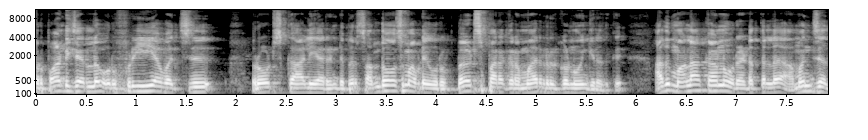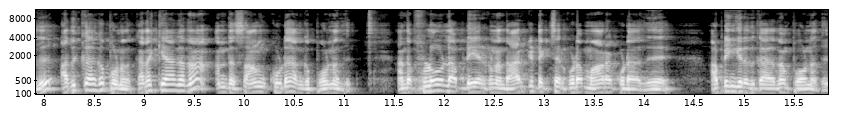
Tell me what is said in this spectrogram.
ஒரு பாண்டிச்சேரியில் ஒரு ஃப்ரீயாக வச்சு ரோட்ஸ் காலியாக ரெண்டு பேரும் சந்தோஷமாக அப்படியே ஒரு பேர்ட்ஸ் பறக்கிற மாதிரி இருக்கணுங்கிறதுக்கு. அது மலாக்கான்னு ஒரு இடத்துல அமைஞ்சது. அதுக்காக போனது. கதைக்காக தான் அந்த சாங் கூட அங்கே போனது. அந்த ஃப்ளோவில் அப்படியே இருக்கணும். அந்த ஆர்கிடெக்சர் கூட மாறக்கூடாது அப்படிங்கிறதுக்காக தான் போனது.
